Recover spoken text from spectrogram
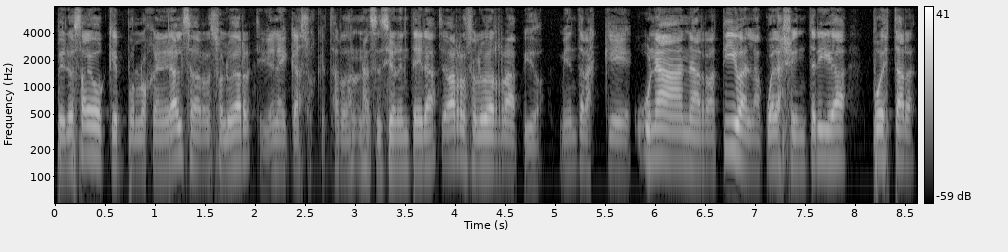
pero es algo que por lo general se va a resolver, si bien hay casos que tardan una sesión entera, se va a resolver rápido. Mientras que una narrativa en la cual haya intriga puede estar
